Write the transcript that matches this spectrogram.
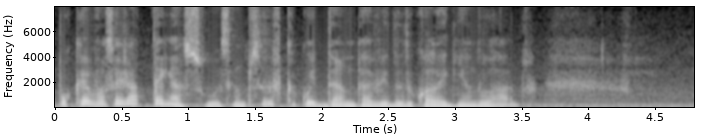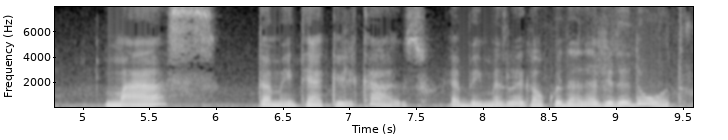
porque você já tem a sua, você não precisa ficar cuidando da vida do coleguinha do lado. Mas também tem aquele caso, é bem mais legal cuidar da vida do outro,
